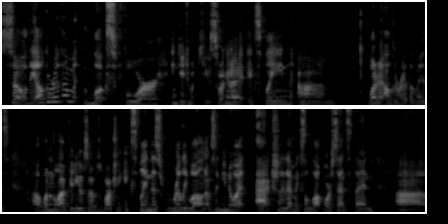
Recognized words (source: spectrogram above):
So the algorithm looks for engagement cues. So I'm going to explain um, what an algorithm is. uh, one of the live videos I was watching explained this really well, and I was like, you know what? Actually, that makes a lot more sense than uh,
